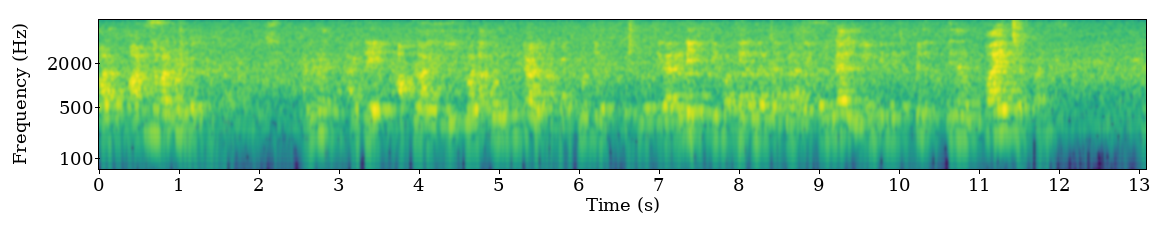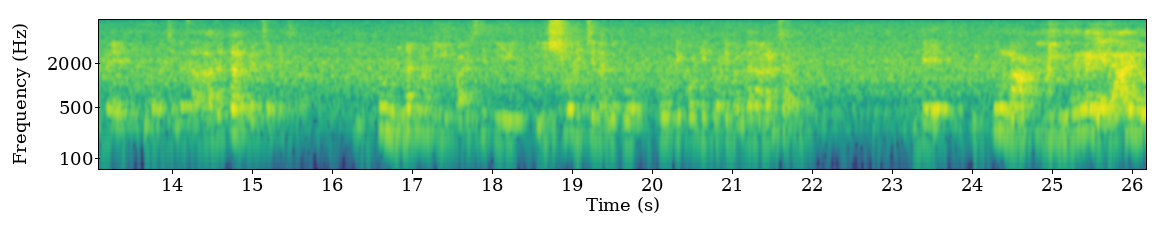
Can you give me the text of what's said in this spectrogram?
వాళ్ళతో పాటు ఉన్న వాళ్ళు కూడా ఇబ్బంది పడతారు. అయితే అప్పుడు ఆయన ఈ మళ్ళా కోరుకుంటాడు ఆ గరుత్మంతుడు విష్ణుమూర్తి గారండి ఈ పదిహేను వందల జన్మలు అది ఎక్కడ ఉండాలి ఏమిటి మీరు చెప్తుంది ఏదైనా ఉపాయం చెప్పండి. అంటే ఇది ఒక చిన్న సలహా చెప్తాను మీరు చెప్పేస్తారు ఇప్పుడు ఉన్నటువంటి ఈ పరిస్థితి ఈశ్వరిచ్చినందుకు కోటి కోటి కోటి వందనాలని చెప్పండి. అంటే ఇప్పుడు నాకు ఈ విధంగా ఎడారిలో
